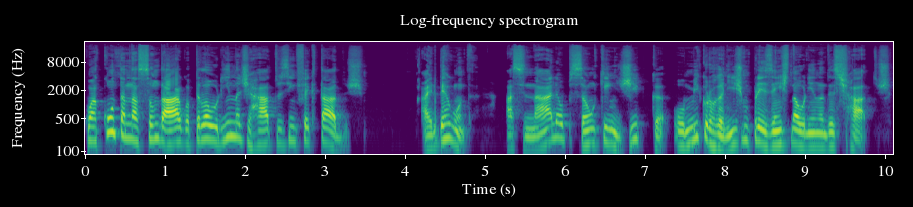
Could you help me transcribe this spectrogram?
com a contaminação da água pela urina de ratos infectados. Aí ele pergunta: assinale a opção que indica o microorganismo presente na urina desses ratos.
